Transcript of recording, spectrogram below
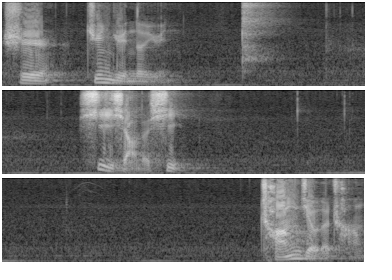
是均匀的匀，细小的细，长久的长，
